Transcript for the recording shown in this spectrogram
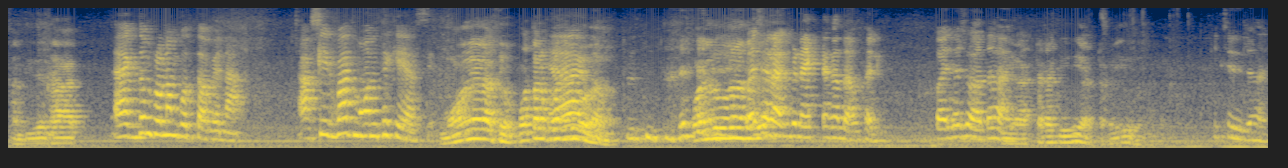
শান্তিতে থাক। একদম প্রণাম করতে হবে না। আশীর্বাদ মন থেকে আসে। মনে রাখো কথার পয়সা দেবো কেন পয়সা দেবো কেন পয়সা লাগবে না এক টাকা দাও খালি। পয়সা ছোয়াতে হয়। এক টাকা দিয়ে দিই এক টাকা দিয়ে দেবো কিছু দিতে হয়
